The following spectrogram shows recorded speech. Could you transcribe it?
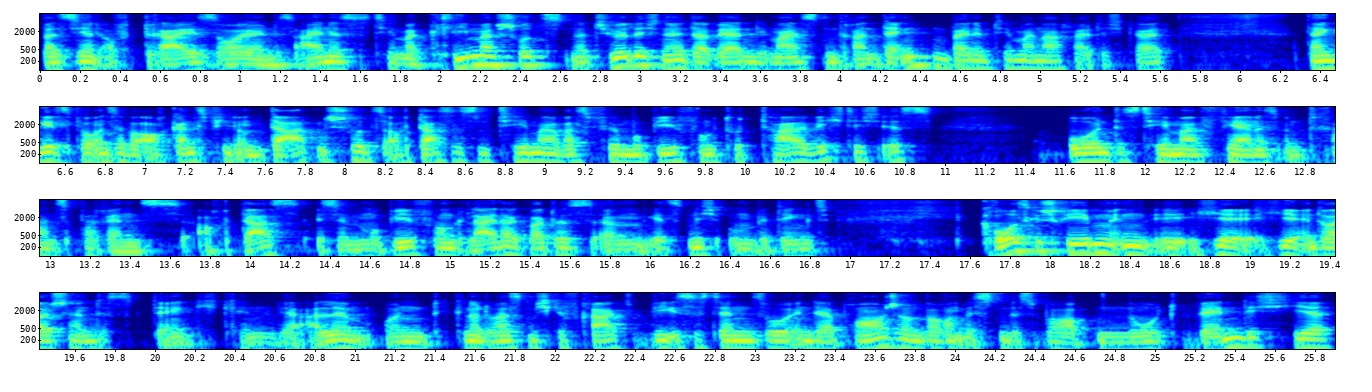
basierend auf drei Säulen. Das eine ist das Thema Klimaschutz, natürlich, ne, da werden die meisten dran denken bei dem Thema Nachhaltigkeit. Dann geht es bei uns aber auch ganz viel um Datenschutz. Auch das ist ein Thema, was für Mobilfunk total wichtig ist und das Thema Fairness und Transparenz. Auch das ist im Mobilfunk leider Gottes ähm, jetzt nicht unbedingt groß geschrieben in, hier, hier in Deutschland. Das denke ich, kennen wir alle. Und genau, du hast mich gefragt, wie ist es denn so in der Branche und warum ist denn das überhaupt notwendig, hier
